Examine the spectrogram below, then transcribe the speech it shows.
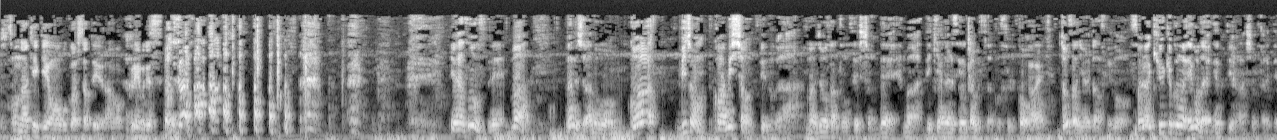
そんな経験を僕はしたという、あの、クレームです。いや、そうですね。まあ、なんでしょう、あの、コアビジョン、コアミッションっていうのが、まあ、ジョーさんとのセッションで、まあ、出来上がる成果物だとすると、はい、ジョーさんに言われたんですけど、それは究極のエゴだよねっていう話をされて、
